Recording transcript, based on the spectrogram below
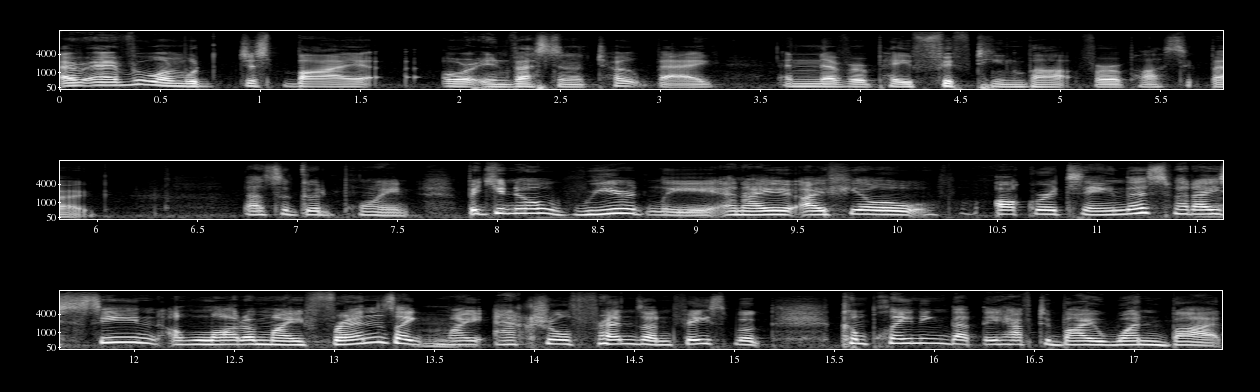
everyone would just buy or invest in a tote bag and never pay 15 baht for a plastic bag. That's a good point. But you know, weirdly, and I, I feel awkward saying this, but I've seen a lot of my friends, like mm. my actual friends on Facebook, complaining that they have to buy one baht.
